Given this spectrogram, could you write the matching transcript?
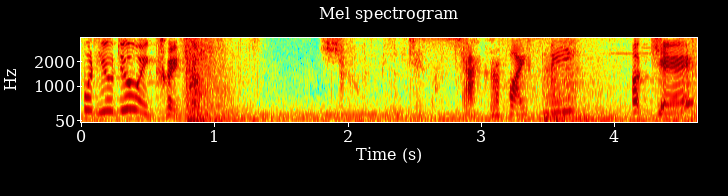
what are you doing, Kratos? You mean to sacrifice me? Again?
